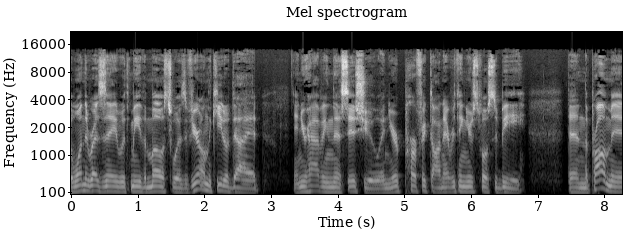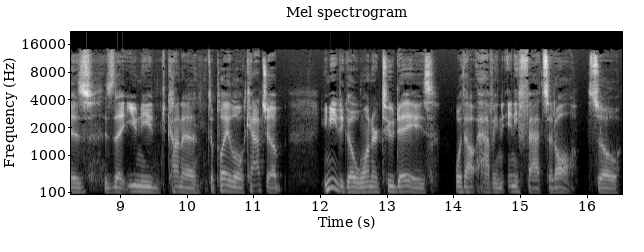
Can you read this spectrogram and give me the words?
the one that resonated with me the most was if you're on the keto diet and you're having this issue and you're perfect on everything you're supposed to be, then the problem is is that you need kind of to play a little catch up. You need to go one or two days without having any fats at all. So,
